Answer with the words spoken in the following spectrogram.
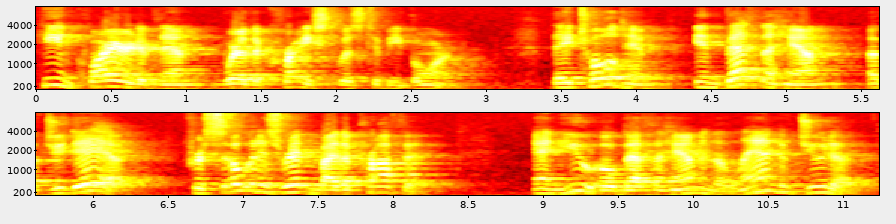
he inquired of them where the Christ was to be born. They told him, In Bethlehem of Judea, for so it is written by the prophet. And you, O Bethlehem, in the land of Judah,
